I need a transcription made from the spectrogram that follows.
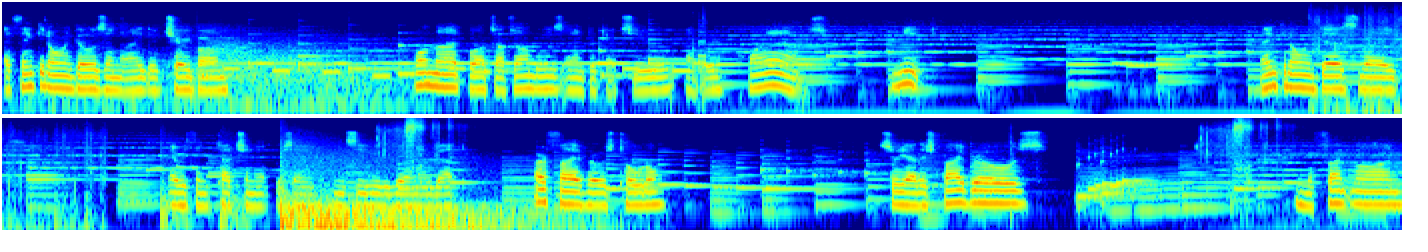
I think it only goes in either cherry bomb. Walnut blocks off zombies and protects you other plants. Neat. I think it only does like everything touching it per se. You can see we go now we got our five rows total. So yeah, there's five rows in the front lawn,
